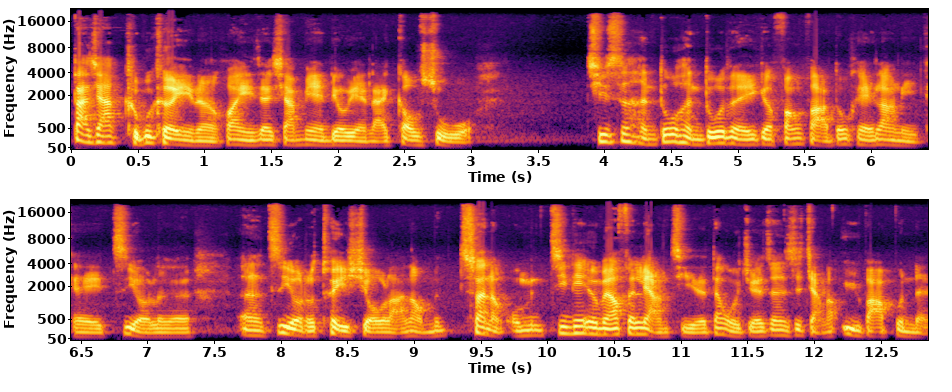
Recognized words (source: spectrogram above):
大家可不可以呢？欢迎在下面留言来告诉我。其实很多很多的一个方法都可以让你可以自由的呃自由的退休啦。那我们算了，我们今天有没有要分两集的？但我觉得真的是讲到欲罢不能。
